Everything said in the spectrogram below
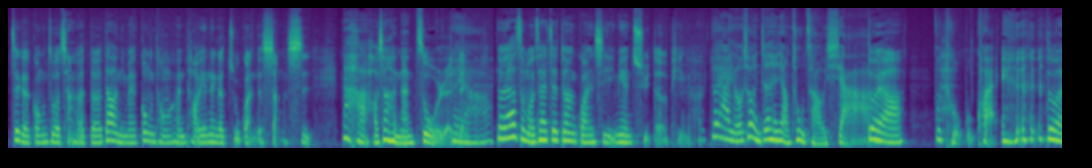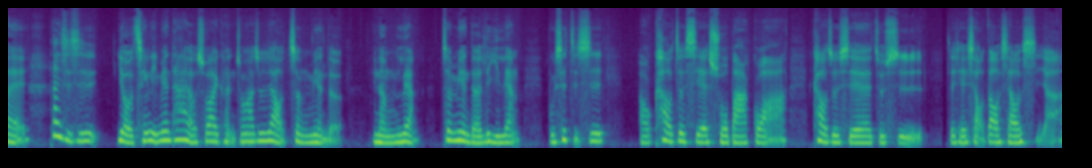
这个工作场合得到你们共同很讨厌那个主管的赏识，那好好像很难做人。对啊，对，要怎么在这段关系里面取得平衡？对啊，有的时候你真的很想吐槽一下。对啊，不吐不快。对，但其实友情里面，他还有说一个很重要，就是要有正面的能量、正面的力量，不是只是哦靠这些说八卦，靠这些就是。这些小道消息啊，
